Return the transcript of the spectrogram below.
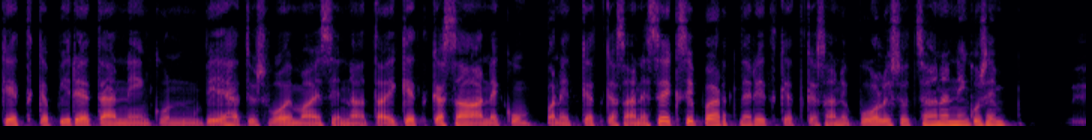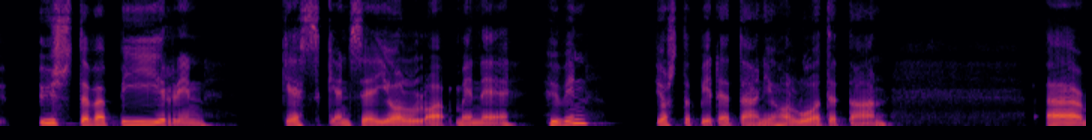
ketkä pidetään niin kuin viehätysvoimaisina tai ketkä saa ne kumppanit, ketkä saa ne seksipartnerit, ketkä saa ne puolisot. Se on niin kuin sen ystäväpiirin kesken se, jolla menee hyvin, josta pidetään, johon luotetaan – ää,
